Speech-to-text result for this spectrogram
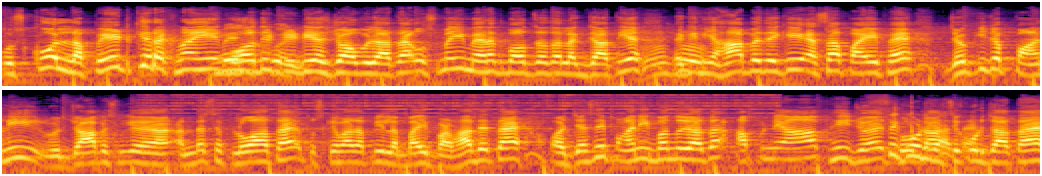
उसको लपेट के रखना ही बहुत ही टीडियस जॉब हो जाता है। उसमें ही मेहनत बहुत ज़्यादा लग जाती है। लेकिन यहाँ पे देखिए ऐसा पाइप है जो कि जब पानी जब इसके अंदर से फ्लो आता है तो उसके बाद अपनी लंबाई बढ़ा देता है और जैसे पानी बंद हो जाता है अपने आप ही जो है छोटा सिकुड़। जाता है।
